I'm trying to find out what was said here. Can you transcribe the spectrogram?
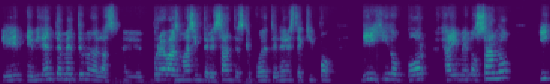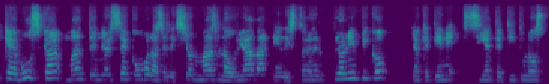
en evidentemente una de las eh, pruebas más interesantes que puede tener este equipo dirigido por Jaime Lozano y que busca mantenerse como la selección más laureada en la historia del preolímpico, ya que tiene siete títulos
